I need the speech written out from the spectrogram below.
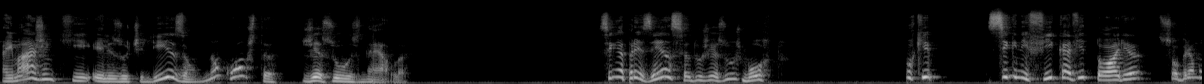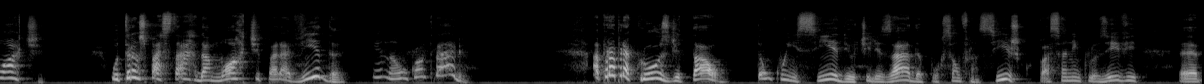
A imagem que eles utilizam não consta Jesus nela. Sem a presença do Jesus morto. Porque significa a vitória sobre a morte. O transpassar da morte para a vida e não o contrário. A própria cruz de tal, tão conhecida e utilizada por São Francisco, passando inclusive é,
